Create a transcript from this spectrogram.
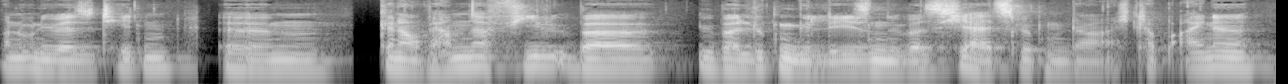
an Universitäten. Ähm, genau, wir haben da viel über, über Lücken gelesen, über Sicherheitslücken da. Ich glaube, eine,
